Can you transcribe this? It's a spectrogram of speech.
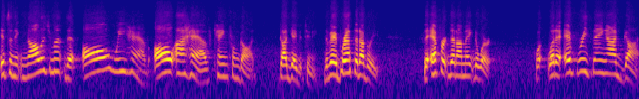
It's an acknowledgement that all we have, all I have, came from God. God gave it to me. The very breath that I breathe, the effort that I make to work, what, what everything I got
